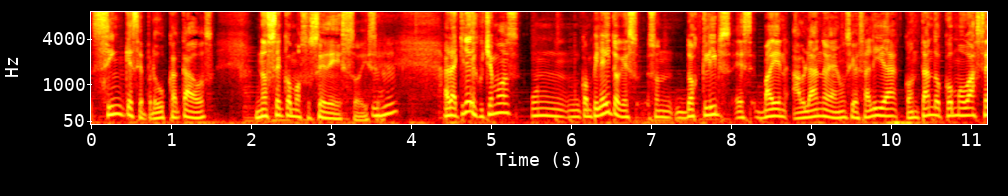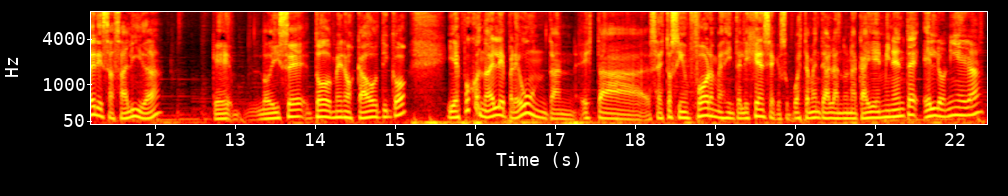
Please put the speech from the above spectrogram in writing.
sin que se produzca caos, no sé cómo sucede eso, dice. Ahora, quiero que escuchemos un, un compiladito que es- son dos clips, es Biden hablando del anuncio de salida, contando cómo va a ser esa salida, que lo dice todo menos caótico, y después cuando a él le preguntan esta, estos informes de inteligencia que supuestamente hablan de una caída inminente, él lo niega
